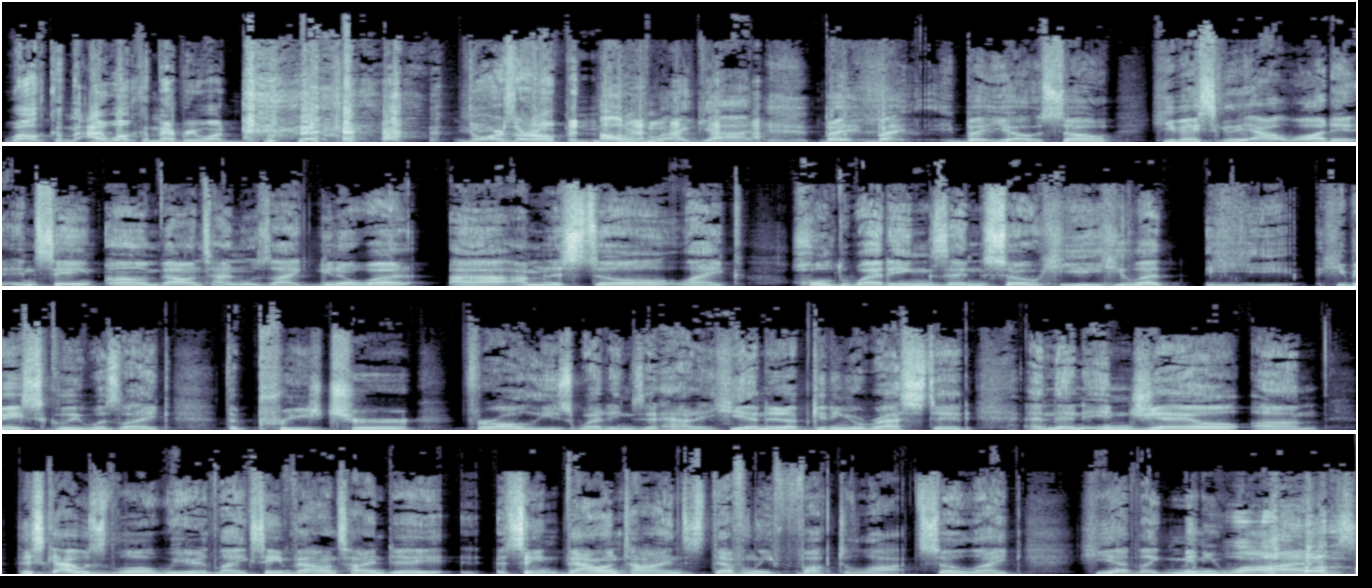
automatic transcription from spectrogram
Welcome, I welcome everyone. Doors are open. oh my god but but but yo so he basically outlawed it and saint um valentine was like you know what uh i'm gonna still like hold weddings. And so he he let he he basically was like the preacher for all these weddings and had it. He ended up getting arrested. And then in jail um this guy was a little weird. Like saint valentine day saint valentine's definitely fucked a lot. So like he had like many wives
